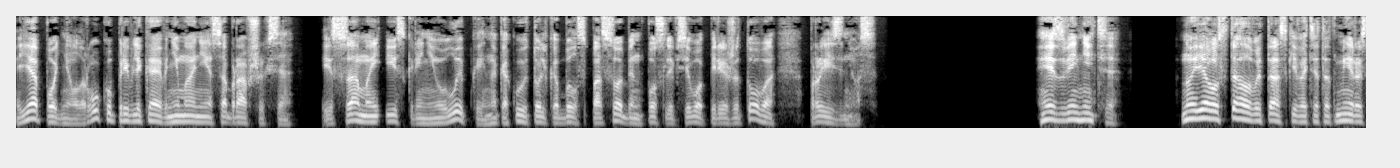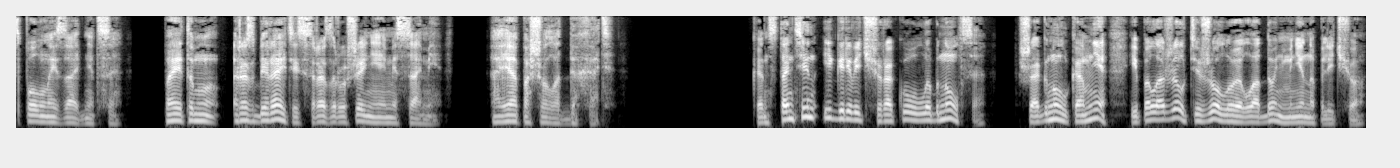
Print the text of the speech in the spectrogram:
Я поднял руку, привлекая внимание собравшихся, и самой искренней улыбкой, на какую только был способен после всего пережитого, произнес. «Извините, но я устал вытаскивать этот мир из полной задницы, поэтому разбирайтесь с разрушениями сами, а я пошел отдыхать». Константин Игоревич широко улыбнулся, шагнул ко мне и положил тяжелую ладонь мне на плечо.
